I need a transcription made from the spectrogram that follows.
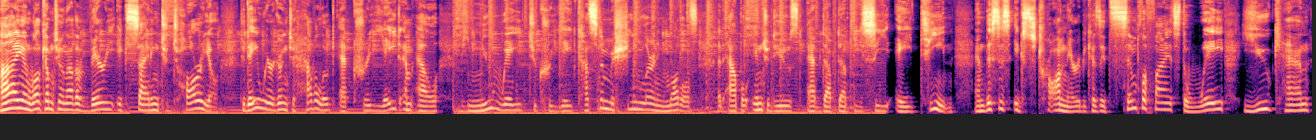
Hi and welcome to another very exciting tutorial. Today we're going to have a look at CreateML, the new way to create custom machine learning models that Apple introduced at WWDC 18. And this is extraordinary because it simplifies the way you can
